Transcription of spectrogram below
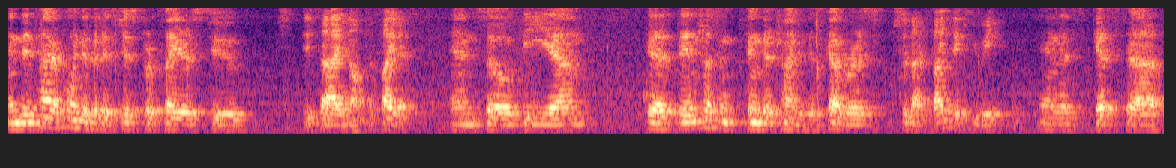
and the entire point of it is just for players to decide not to fight it. And so the, um, the, the, interesting thing they're trying to discover is, should I fight the kiwi? And this gets, uh,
